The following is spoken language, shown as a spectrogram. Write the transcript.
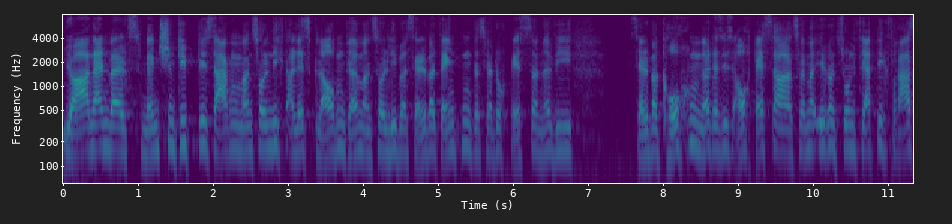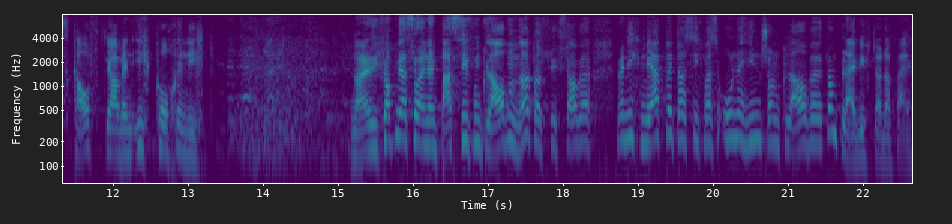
Ja, nein, weil es Menschen gibt, die sagen, man soll nicht alles glauben, gell? man soll lieber selber denken, das wäre doch besser, ne? wie selber kochen, ne? das ist auch besser, als wenn man irgend so ein Fertigfraß kauft, ja, wenn ich koche nicht. Nein, ich habe mir so einen passiven Glauben, ne, dass ich sage, wenn ich merke, dass ich was ohnehin schon glaube, dann bleibe ich da dabei.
